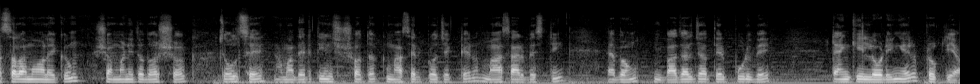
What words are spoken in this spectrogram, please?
আসসালামু আলাইকুম সম্মানিত দর্শক, চলছে আমাদের তিনশো শতক মাছের প্রজেক্টের মাছ হারভেস্টিং এবং বাজারজাতের পূর্বে ট্যাঙ্কি লোডিংয়ের প্রক্রিয়া।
